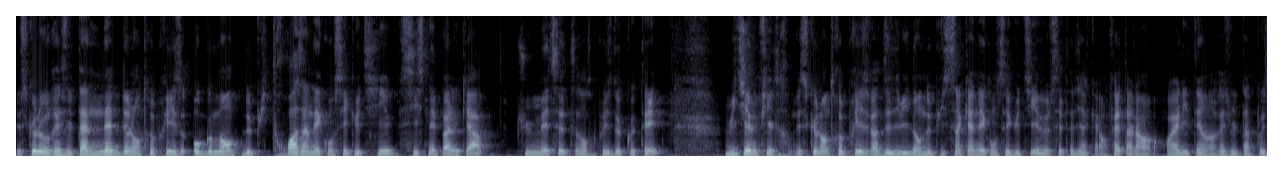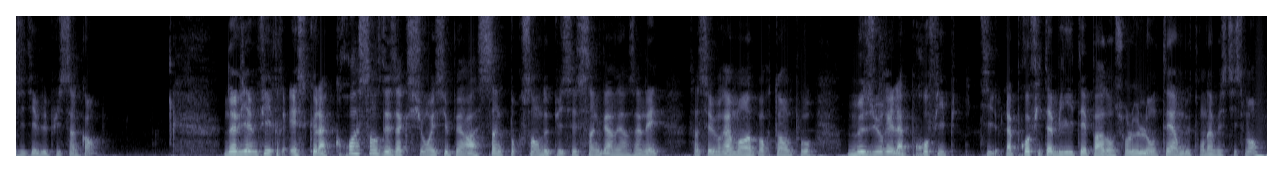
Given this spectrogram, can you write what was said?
est-ce que le résultat net de l'entreprise augmente depuis trois années consécutives? Si ce n'est pas le cas, tu mets cette entreprise de côté. Huitième filtre, est-ce que l'entreprise verse des dividendes depuis 5 années consécutives, c'est-à-dire qu'en fait elle a en réalité un résultat positif depuis 5 ans? Neuvième filtre, est-ce que la croissance des actions est supérieure à 5% depuis ces 5 dernières années? Ça c'est vraiment important pour mesurer la, profitabilité sur le long terme de ton investissement.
